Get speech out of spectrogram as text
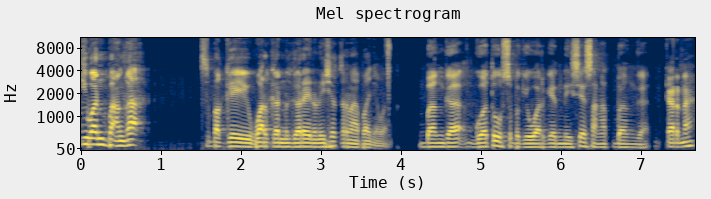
Iwan bangga sebagai warga negara Indonesia karena apanya, Wan? Bangga, gua tuh sebagai warga Indonesia sangat bangga. Karena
